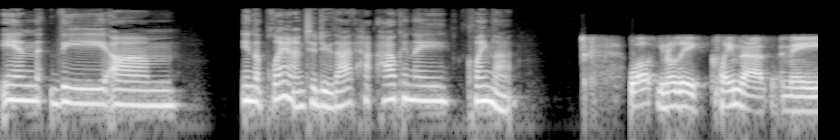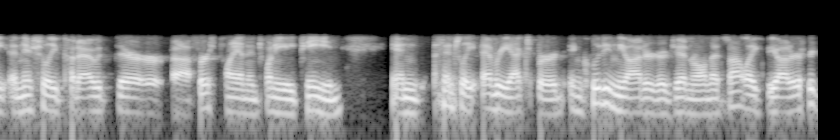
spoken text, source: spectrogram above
in the um, in the plan to do that, how can they claim that? Well, you know, they claim that when they initially put out their uh, first plan in 2018 and essentially every expert, including the Auditor General, and it's not like the Auditor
